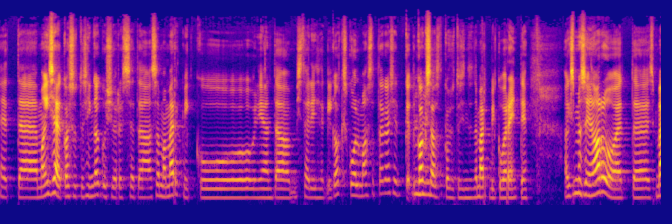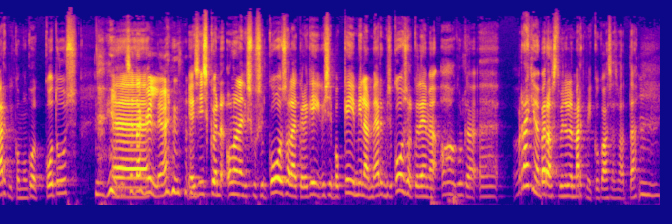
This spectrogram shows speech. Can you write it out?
et äh, ma ise kasutasin ka kusjuures sedasama märkmikku nii-öelda, mis ta oli isegi kaks-kolm aastat tagasi, kaks mm -hmm. aastat kasutasin seda märkmiku varianti aga siis ma sain aru, et äh, see märkmik on mul kogu aeg kodus seda äh, küll, jah ja siis, kui olen näiteks kuskil koosolekul ja keegi küsib, okei okay,, millal me järgmise koosoleku teeme, aa, kuulge äh,, räägime pärast, mul ei ole märkmikku kaasas, vaata mm. -hmm.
